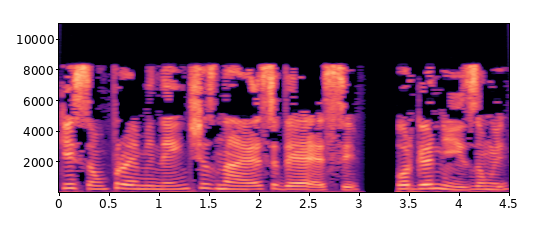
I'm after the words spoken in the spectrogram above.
que são proeminentes na SDS, organizam e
